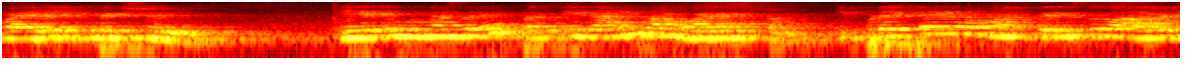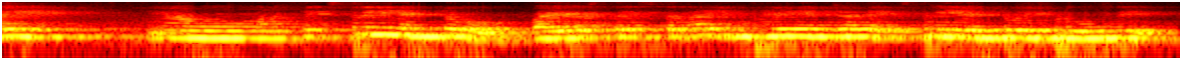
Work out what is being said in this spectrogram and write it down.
వైరల్ ఇన్ఫెక్షన్ ఏది ఉన్నా సరే ప్రతి దానికి మనం వాడేస్తాం. ఇప్పుడైతే మనకు తెలుసు ఆల్రెడీ మనకి H three N two virus తెలుసు కదా? Influenza H three N two ఇప్పుడు ఉంది.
